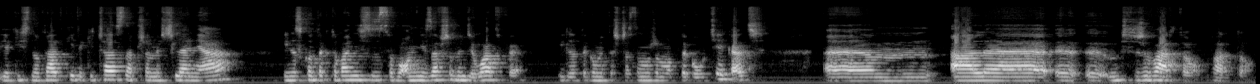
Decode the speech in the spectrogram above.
jakieś notatki, taki czas na przemyślenia i na skontaktowanie się ze sobą, on nie zawsze będzie łatwy i dlatego my też czasem możemy od tego uciekać, ale e, myślę, że warto, warto.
